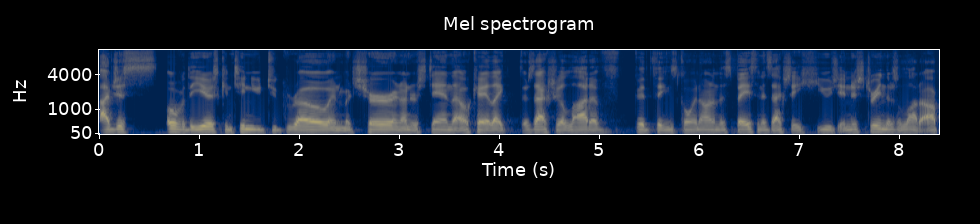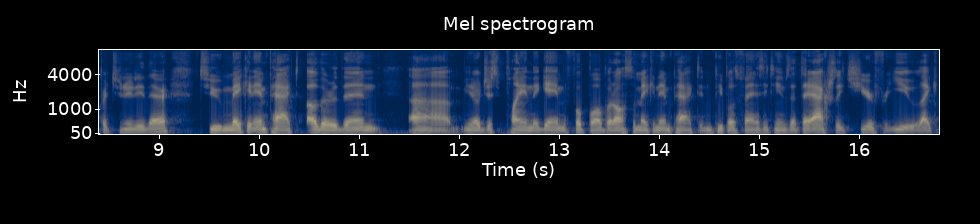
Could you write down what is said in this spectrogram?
i've just over the years continued to grow and mature and understand that okay like there's actually a lot of good things going on in the space and it's actually a huge industry and there's a lot of opportunity there to make an impact other than um, you know just playing the game of football but also make an impact in people's fantasy teams that they actually cheer for you like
